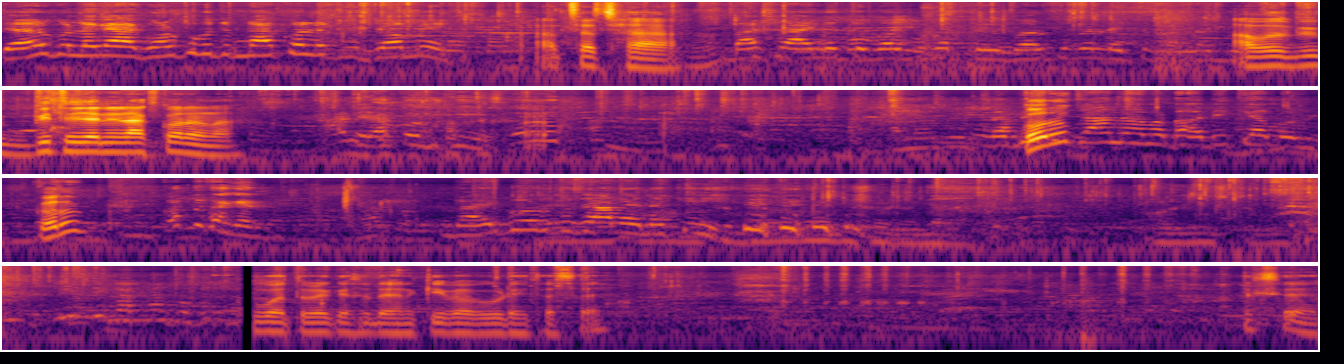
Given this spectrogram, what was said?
নাইক গল্প করতে না করলে কি জমে? আচ্ছা আচ্ছা। বাসা আইলে তো গল্প করতে গল্প করলে একটু ভালো লাগে। আবার বি- বিথে জানি রাগ করে না। করুক। জানে আমার ভাবি কেমন। করুক। ভাই বোন তো জানে নাকি? বাতরের কাছে দেখেন কীভাবে উঠাইতেছে দেখছেন?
